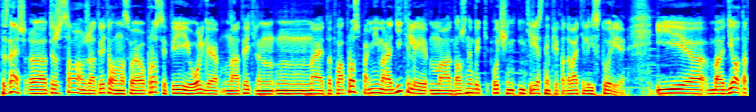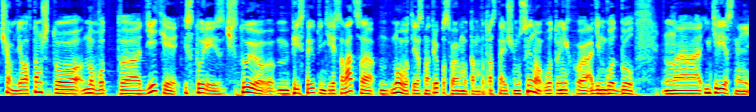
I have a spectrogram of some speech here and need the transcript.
Ты знаешь, э, ты же сама уже ответила на свой вопрос, и ты и Ольга ответили на этот вопрос. Помимо родителей должны быть очень интересные преподаватели истории. И э, дело-то в чем? Дело в том, что ну вот э, дети историей зачастую перестают интересоваться. Ну вот я смотрю по своему там подрастающему сыну, вот у них один год был интересный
